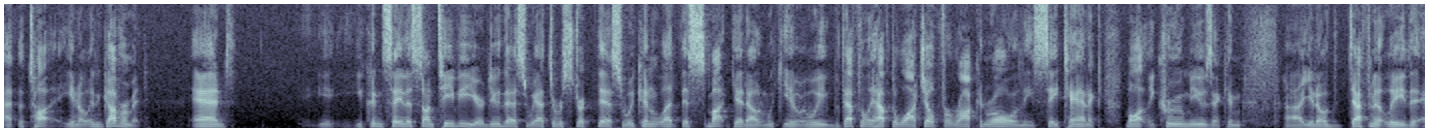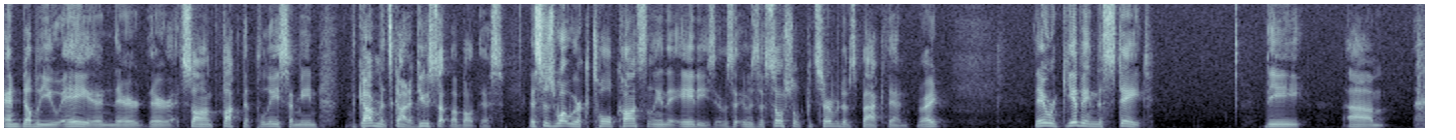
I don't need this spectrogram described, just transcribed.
at the top, you know, in government. And you, you couldn't say this on TV or do this. We had to restrict this. We couldn't let this smut get out. And we you know, we definitely have to watch out for rock and roll and these satanic Motley Crue music and uh, you know definitely the NWA and their their song "Fuck the Police." I mean, the government's got to do something about this. This is what we were told constantly in the '80s. It was it was the social conservatives back then, right? They were giving the state the um,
